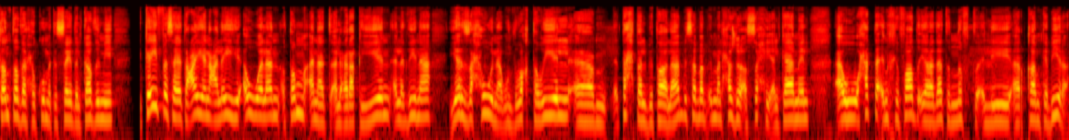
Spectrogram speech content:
تنتظر حكومة السيد الكاظمي كيف سيتعين عليه اولا طمأنة العراقيين الذين يرزحون منذ وقت طويل تحت البطالة بسبب إما الحجر الصحي الكامل أو حتى انخفاض إيرادات النفط لأرقام كبيرة.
